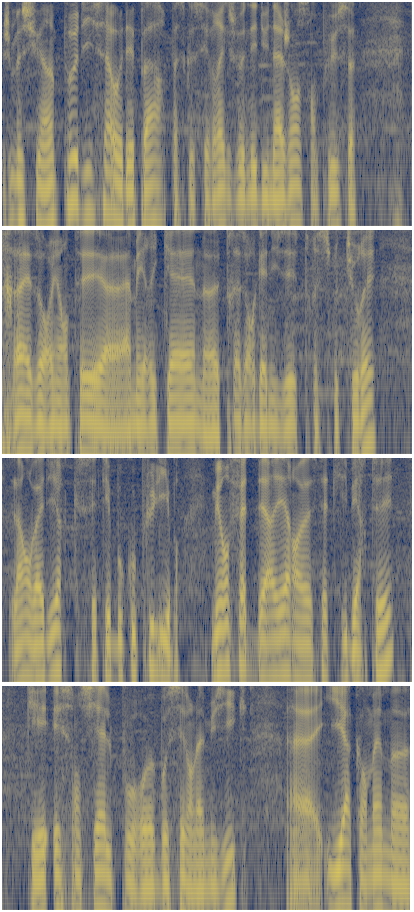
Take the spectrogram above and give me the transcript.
je me suis un peu dit ça au départ parce que c'est vrai que je venais d'une agence en plus très orientée américaine, très organisée, très structurée. Là, on va dire que c'était beaucoup plus libre. Mais en fait, derrière cette liberté, qui est essentiel pour bosser dans la musique. Il y a quand même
